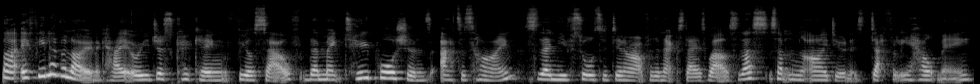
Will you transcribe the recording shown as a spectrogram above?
But if you live alone, okay, or you're just cooking for yourself, then make two portions at a time. So then you've sorted dinner out for the next day as well. So that's something that I do, and it's definitely helped me.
